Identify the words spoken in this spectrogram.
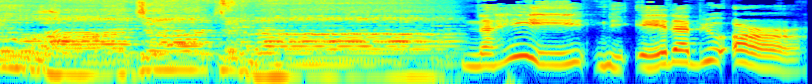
Yuaja tena. Na hii ni awr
